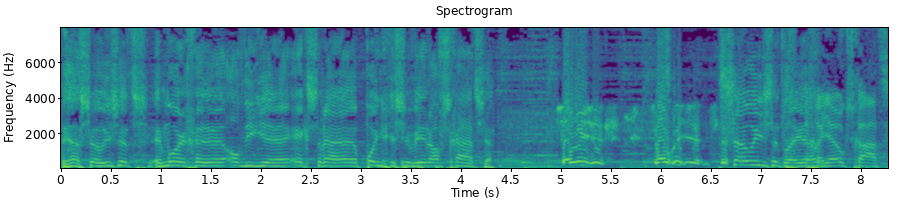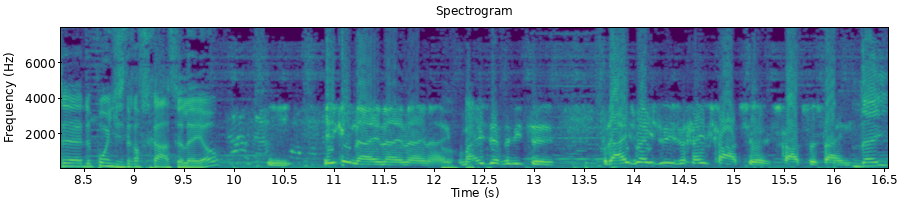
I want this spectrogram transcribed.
Ja, zo is het. En morgen eh, al die eh, extra pontjes er weer afschaatsen. Zo is het. Zo is het. Zo is het, Leo. Ga jij ook schaatsen, de pontjes eraf schaatsen, Leo? Ik? Nee, nee, nee, nee. Voor mij is het even niet... eh, voor de ijsmeester is er geen schaats, eh, schaatsverstijn. Nee?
